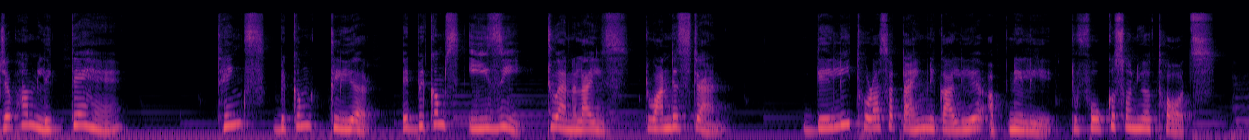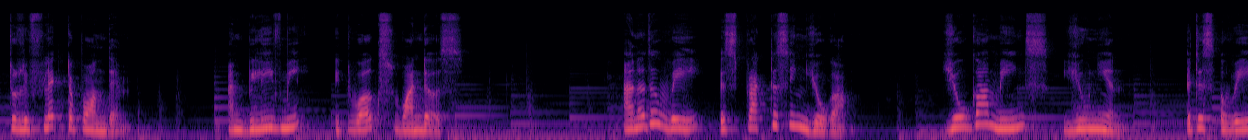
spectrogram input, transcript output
जब हम लिखते हैं things become clear it becomes easy to analyse to understand डेली थोड़ा सा टाइम निकालिए अपने लिए to focus on your thoughts to reflect upon them and believe me it works wonders Another way is practicing yoga. Yoga means union. It is a way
